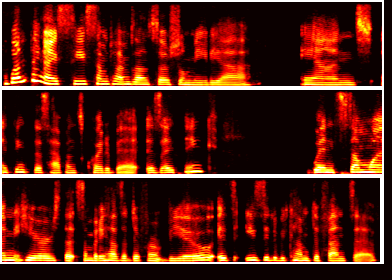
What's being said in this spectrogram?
One thing I see sometimes on social media, and I think this happens quite a bit, is I think when someone hears that somebody has a different view, it's easy to become defensive.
